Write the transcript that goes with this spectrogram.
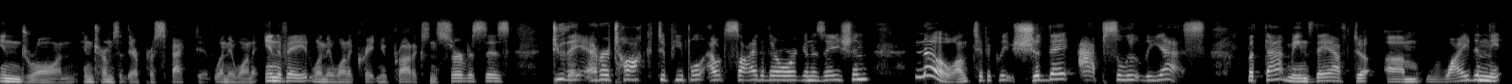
indrawn in terms of their perspective when they want to innovate, when they want to create new products and services. Do they ever talk to people outside of their organization? No, um, typically, should they? Absolutely yes. But that means they have to um, widen the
